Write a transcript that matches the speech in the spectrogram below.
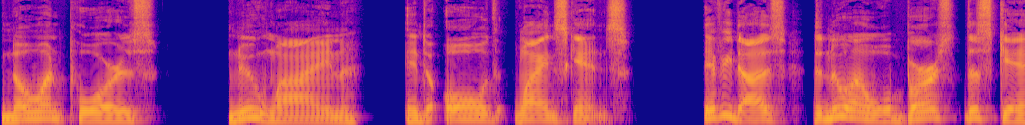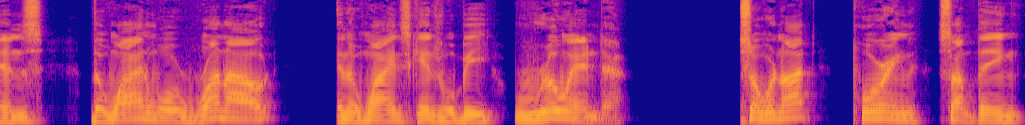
No one pours new wine into old wineskins. If he does, the new one will burst the skins, the wine will run out, and the wineskins will be ruined. So we're not pouring something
